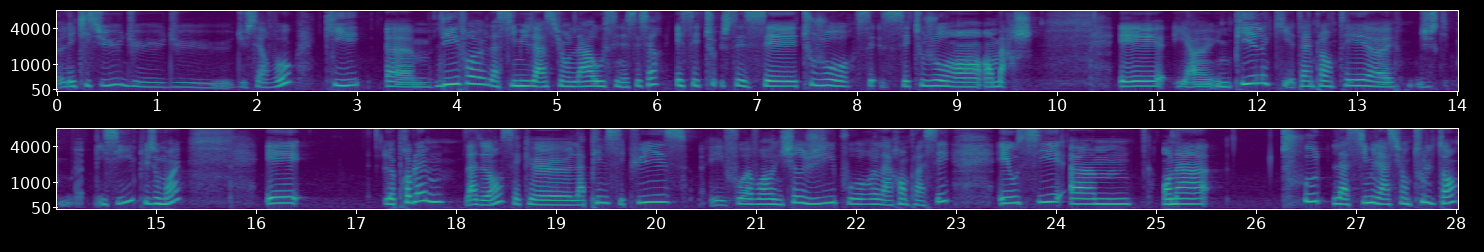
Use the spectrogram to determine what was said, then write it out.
les tissus du, cerveau qui livre la simulation là où c'est nécessaire et c'est toujours, c'est toujours en, marche. Et il y a une pile qui est implantée ici, plus ou moins. Et le problème là-dedans, c'est que la pile s'épuise et il faut avoir une chirurgie pour la remplacer. Et aussi, euh, on a toute la stimulation tout le temps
